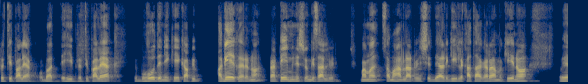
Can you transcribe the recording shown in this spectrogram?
ප්‍රතිඵලයක් ඔබත් එහි ප්‍රතිඵලයක්. බොහෝ දෙනෙක් ඒක අපි අගය කරනවා. රටේ මිනිස්සුන්ගේ සල්ලි මම සමහරලාට විශ්වවිද්‍යාලයට ගිහිල්ලා කතා කරාම කියනවා ඔය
